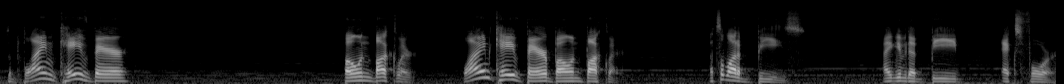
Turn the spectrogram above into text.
It's a blind cave bear bone buckler. Blind cave bear bone buckler. That's a lot of B's. I give it a B X4.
